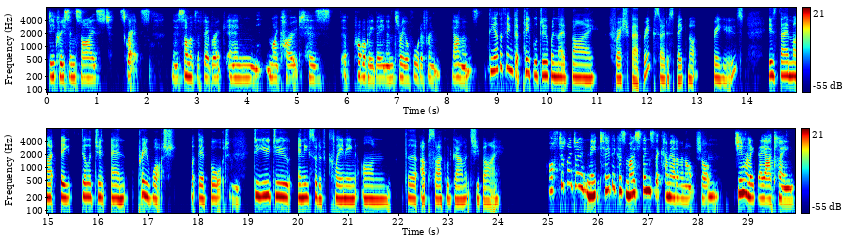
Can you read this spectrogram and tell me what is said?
decreasing sized scraps. You know, some of the fabric and my coat has uh, probably been in three or four different garments. The other thing that people do when they buy fresh fabric, so to speak, not reused, is they might be diligent and pre wash what they've bought. Mm. Do you do any sort of cleaning on the upcycled garments you buy? Often I don't need to because most things that come out of an op shop, mm. generally they are clean.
